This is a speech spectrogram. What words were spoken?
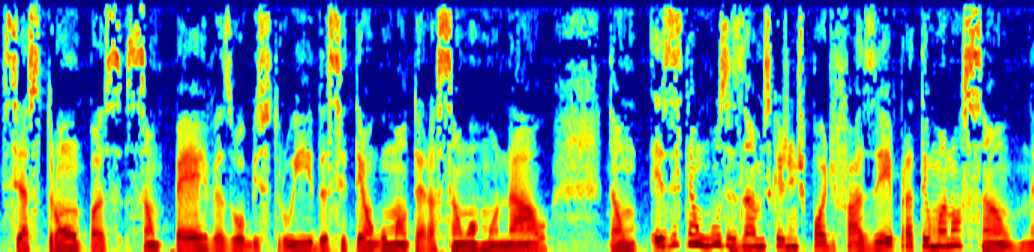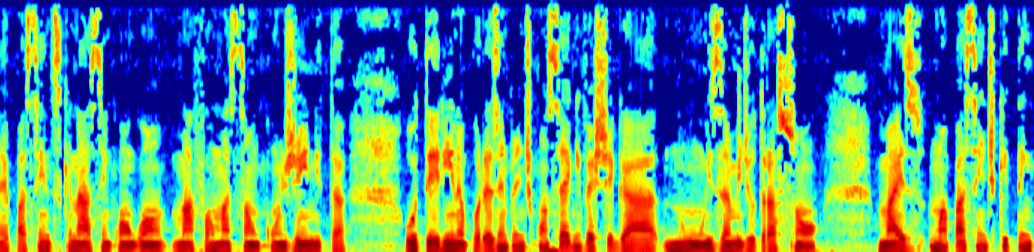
se as trompas são pérvias ou obstruídas, se tem alguma alteração hormonal. Então, existem alguns exames que a gente pode fazer para ter uma noção. Né? Pacientes que nascem com alguma formação congênita uterina, por exemplo, a gente consegue investigar num exame de ultrassom. Mas uma paciente que tem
